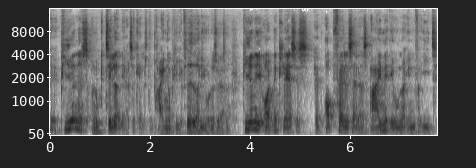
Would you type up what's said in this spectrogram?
øh, pigernes, og nu tillader vi altså at kalde det drenge og piger, for det hedder det i undersøgelsen, ja. pigerne i 8. klasses øh, opfattelse af deres egne evner inden for IT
